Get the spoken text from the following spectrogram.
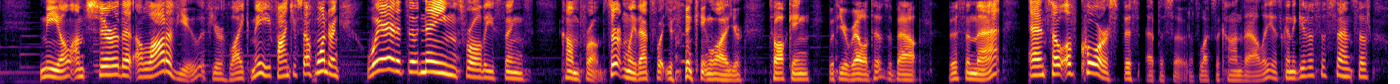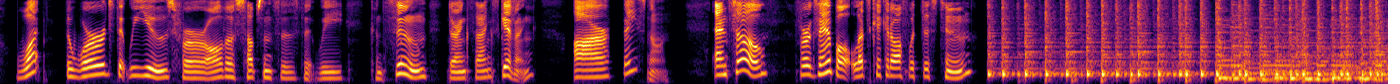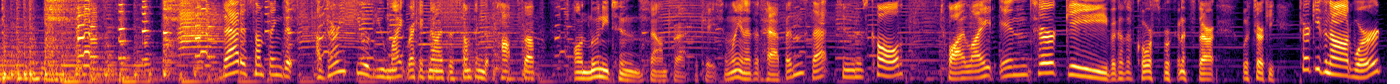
meal, I'm sure that a lot of you, if you're like me, find yourself wondering where did the names for all these things come from? Certainly, that's what you're thinking while you're talking with your relatives about this and that. And so, of course, this episode of Lexicon Valley is going to give us a sense of what the words that we use for all those substances that we consume during Thanksgiving are based on. And so, for example, let's kick it off with this tune. That is something that a very few of you might recognize as something that pops up on Looney Tunes soundtracks occasionally. And as it happens, that tune is called Twilight in Turkey, because of course we're going to start with turkey. Turkey's an odd word.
